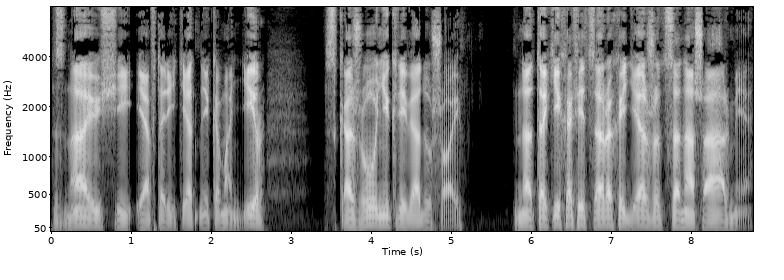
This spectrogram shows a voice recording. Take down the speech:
знающий и авторитетный командир, скажу, не кривя душой. На таких офицерах и держится наша армия.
